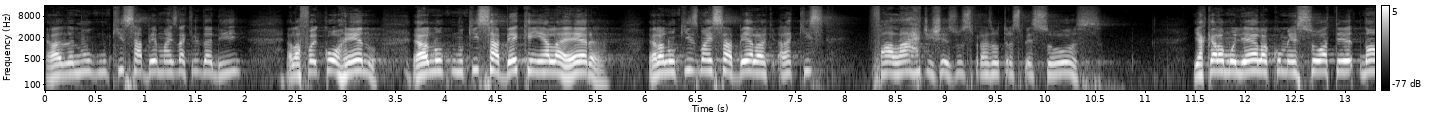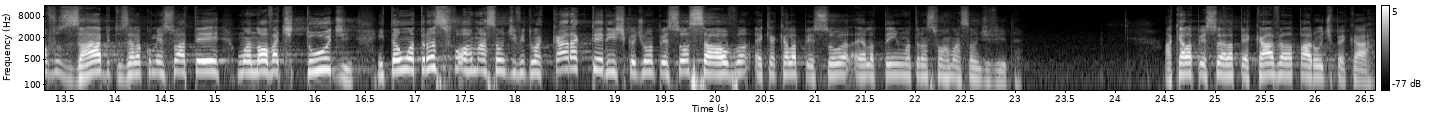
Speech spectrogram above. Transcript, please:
ela não, não quis saber mais daquilo dali. Ela foi correndo, ela não, não, quis saber quem ela era, ela não quis mais saber, ela, ela quis falar de Jesus para as outras pessoas. E aquela mulher, ela começou a ter novos hábitos, ela começou a ter uma nova atitude. Então, uma transformação de vida, uma característica de uma pessoa salva é que aquela pessoa, ela tem uma transformação de vida. Aquela pessoa, ela pecava, ela parou de pecar.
